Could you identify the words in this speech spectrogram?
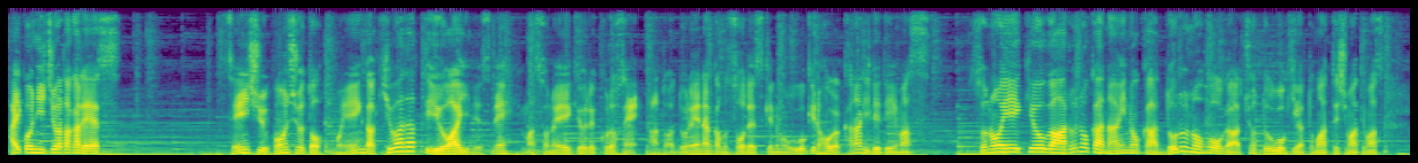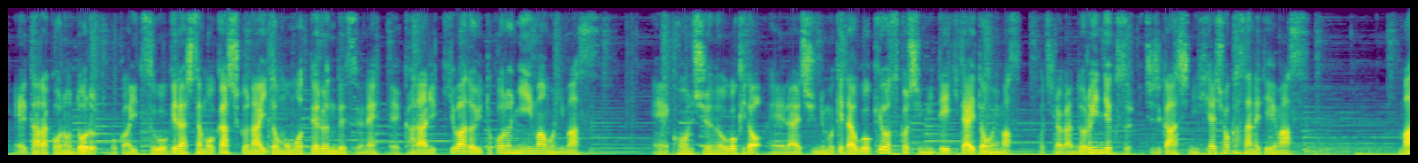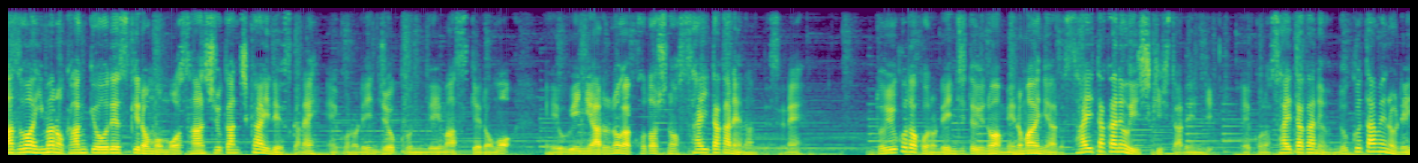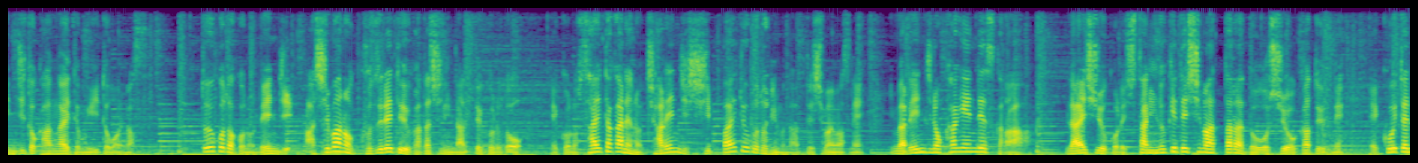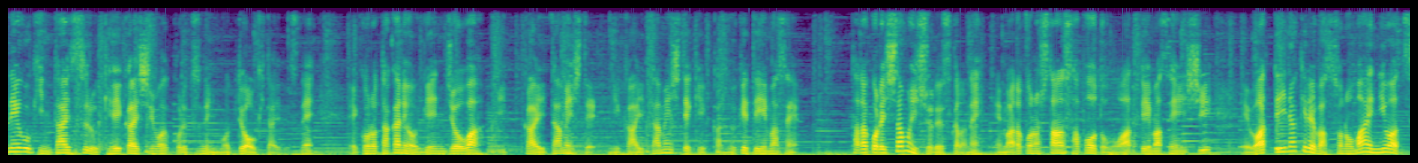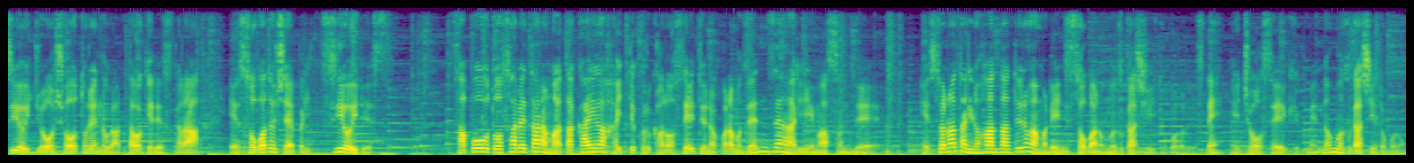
はい、こんにちは、タカです。先週、今週と、もう円が際立って弱いですね。まあ、その影響で黒線、あとは奴隷なんかもそうですけども、動きの方がかなり出ています。その影響があるのかないのか、ドルの方がちょっと動きが止まってしまってます。え、ただこのドル、僕はいつ動き出してもおかしくないとも思ってるんですよね。え、かなり際どいところに今もいます。え、今週の動きと、え来週に向けた動きを少し見ていきたいと思います。こちらがドルインデックス、1時間足に冷やしを重ねています。まずは今の環境ですけども、もう3週間近いですかね。え、このレンジを組んでいますけども、え、上にあるのが今年の最高値なんですよね。ということはこのレンジというのは目の前にある最高値を意識したレンジ。え、この最高値を抜くためのレンジと考えてもいいと思います。ということはこのレンジ、足場の崩れという形になってくると、えこの最高値のチャレンジ失敗ということにもなってしまいますね。今レンジの加減ですから、来週これ下に抜けてしまったらどうしようかというね、えこういった値動きに対する警戒心はこれ常に持ってはおきたいですね。えこの高値を現状は1回試して、2回試して結果抜けていません。ただこれ下も一緒ですからね、えまだこの下のサポートも割っていませんし、え割っていなければその前には強い上昇トレンドがあったわけですから、え相場としてはやっぱり強いです。サポートされたらまた買いが入ってくる可能性というのはこれはもう全然あり得ますんで、えそのあたりの判断というのが、まあ、レンジ相場の難しいところですね。え調整局面の難しいところ。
